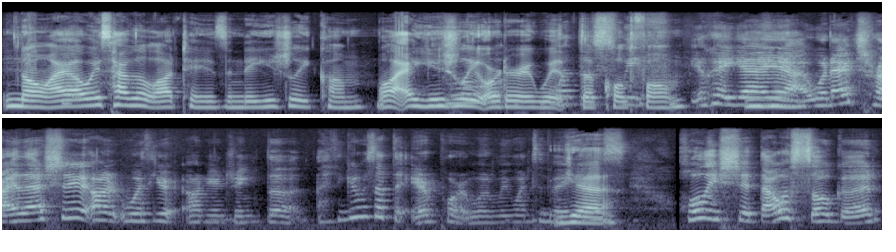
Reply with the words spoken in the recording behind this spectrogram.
No, I always have the lattes and they usually come. Well, I usually You- order it with with the, the cold sweet- foam. Okay, yeah, Mhm. yeah. When I try that shit on with your on your drink, the I think it was at the airport when we went to Vegas. Yeah. holy shit, that was so good.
